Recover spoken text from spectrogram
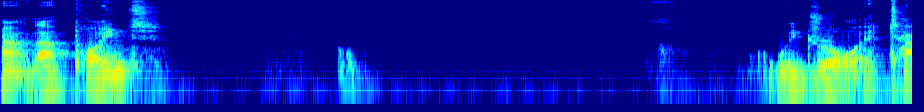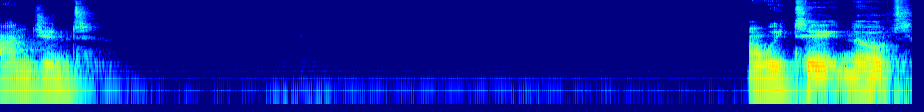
at that point we draw a tangent and we take note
